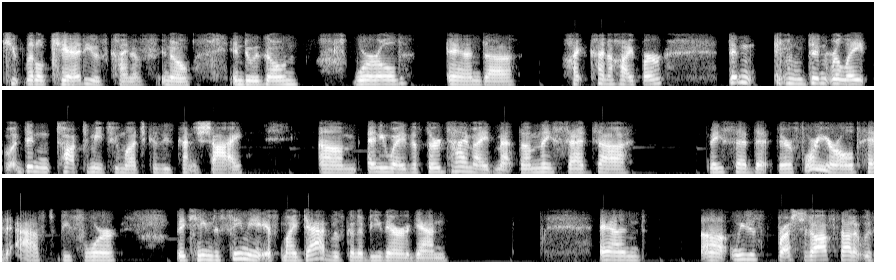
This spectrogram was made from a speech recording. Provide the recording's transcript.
cute little kid. He was kind of, you know, into his own world and uh, hi- kind of hyper. Didn't didn't relate. Didn't talk to me too much because he's kind of shy. Um, anyway, the third time I'd met them, they said uh, they said that their four year old had asked before they came to see me if my dad was going to be there again, and uh, we just brushed it off, thought it was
